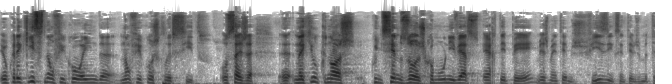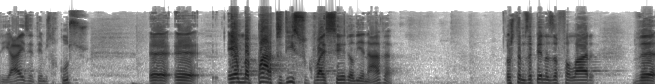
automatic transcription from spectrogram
Eu creio que isso não ficou ainda, não ficou esclarecido. Ou seja, uh, naquilo que nós conhecemos hoje como o universo RTP, mesmo em termos físicos, em termos materiais, em termos de recursos, uh, uh, é uma parte disso que vai ser alienada? Ou estamos apenas a falar de,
